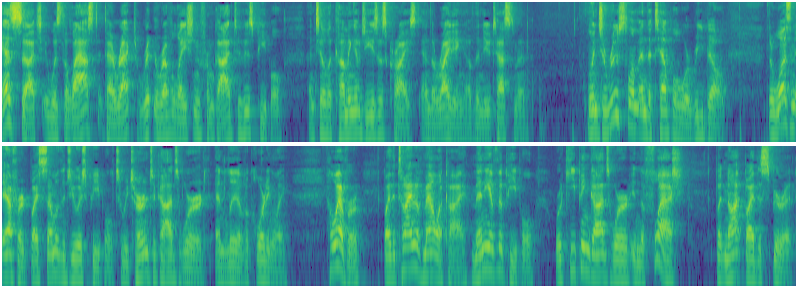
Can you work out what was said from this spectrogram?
As such, it was the last direct written revelation from God to his people until the coming of Jesus Christ and the writing of the New Testament. When Jerusalem and the temple were rebuilt, there was an effort by some of the Jewish people to return to God's word and live accordingly. However, by the time of Malachi, many of the people were keeping God's word in the flesh, but not by the Spirit,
